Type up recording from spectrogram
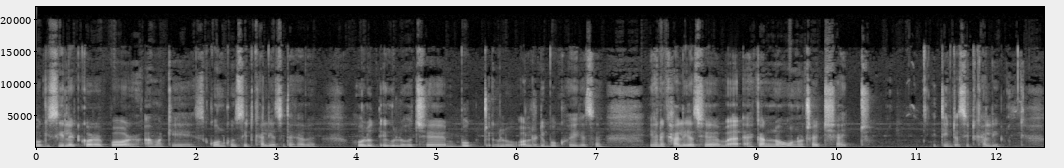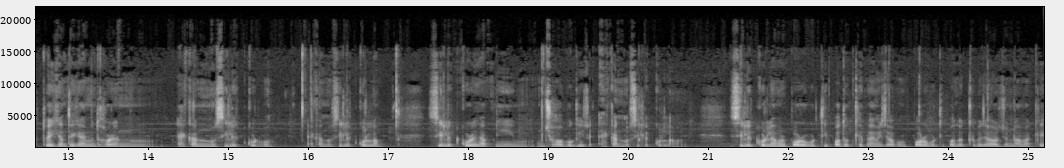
বগি সিলেক্ট করার পর আমাকে কোন কোন সিট খালি আছে দেখাবে? হলুদ, এগুলো হচ্ছে বুকড এগুলো অলরেডি বুক হয়ে গেছে। এখানে খালি আছে একান্ন, উনষাট, ষাট। এই তিনটা সিট খালি। তো এখান থেকে আমি ধরেন একান্ন সিলেক্ট করব। একান্ন সিলেক্ট করলাম। সিলেক্ট করে আপনি ঝ বগির একান্ন সিলেক্ট করলাম আমি। সিলেক্ট করলে আমার পরবর্তী পদক্ষেপে আমি যাব। পরবর্তী পদক্ষেপে যাওয়ার জন্য আমাকে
